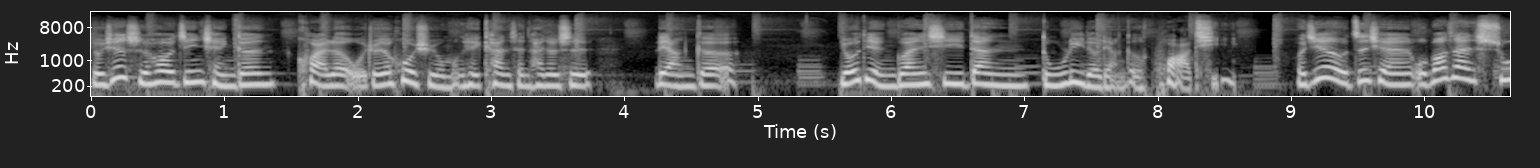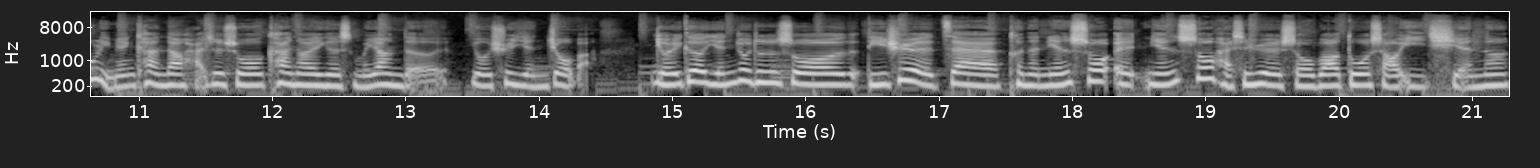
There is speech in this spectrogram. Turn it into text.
有些时候，金钱跟快乐，我觉得或许我们可以看成它就是两个有点关系但独立的两个话题。我记得我之前我不知道在书里面看到，还是说看到一个什么样的有趣研究吧。有一个研究就是说，的确在可能年收诶年收还是月收不知道多少以前呢，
